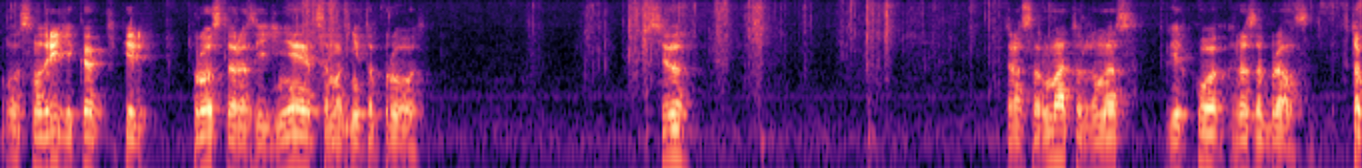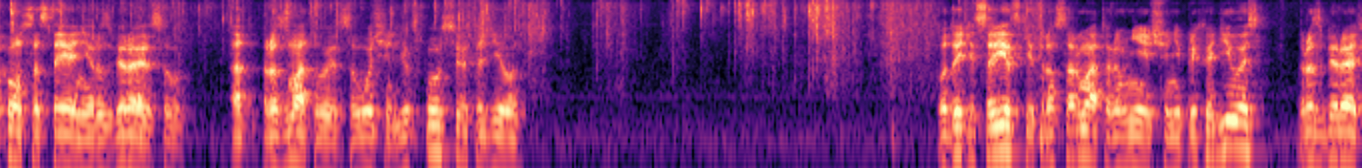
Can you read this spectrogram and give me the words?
Вот смотрите, как теперь просто разъединяется магнитопровод. Все. Трансформатор у нас легко разобрался. В таком состоянии разбирается, от, разматывается очень легко все это дело. Вот эти советские трансформаторы мне еще не приходилось разбирать.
